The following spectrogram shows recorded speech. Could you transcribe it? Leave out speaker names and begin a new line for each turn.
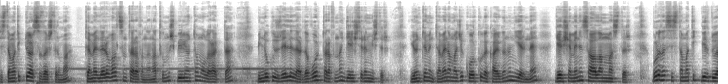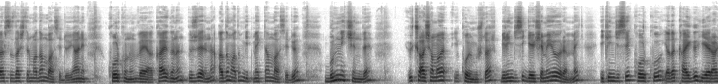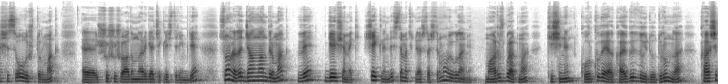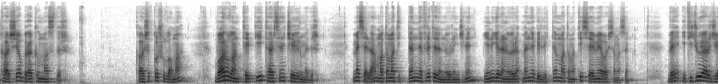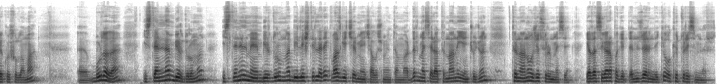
Sistematik duyarsızlaştırma, temelleri Watson tarafından atılmış bir yöntem olarak da 1950'lerde Wolf tarafından geliştirilmiştir. Yöntemin temel amacı korku ve kaygının yerine gevşemenin sağlanmasıdır. Burada sistematik bir duyarsızlaştırmadan bahsediyor. Yani korkunun veya kaygının üzerine adım adım gitmekten bahsediyor. Bunun içinde Üç aşama koymuşlar. Birincisi gevşemeyi öğrenmek. ikincisi korku ya da kaygı hiyerarşisi oluşturmak. Ee, şu şu şu adımları gerçekleştireyim diye. Sonra da canlandırmak ve gevşemek şeklinde sistematik duyarsızlaştırma uygulanıyor. Maruz bırakma kişinin korku veya kaygı duyduğu durumla karşı karşıya bırakılmasıdır. Karşıt koşullama var olan tepkiyi tersine çevirmedir. Mesela matematikten nefret eden öğrencinin yeni gelen öğretmenle birlikte matematiği sevmeye başlaması. Ve itici uyarıcıya koşullama. Ee, burada da istenilen bir durumun istenilmeyen bir durumla birleştirilerek vazgeçirmeye çalışma yöntem vardır. Mesela tırnağını yiyen çocuğun tırnağına oje sürülmesi ya da sigara paketlerinin üzerindeki o kötü resimler.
